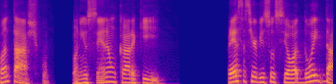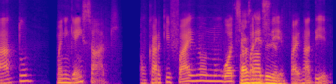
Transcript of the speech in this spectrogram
fantástico. Toninho Senna é um cara que presta serviço social adoidado, mas ninguém sabe. É um cara que faz, não, não gosta de se Faz na aparecer, dele. faz na dele.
